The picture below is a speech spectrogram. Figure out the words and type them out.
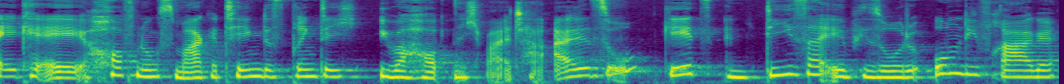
aka Hoffnungsmarketing, das bringt dich überhaupt nicht weiter. Also geht's in dieser Episode um die Frage,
